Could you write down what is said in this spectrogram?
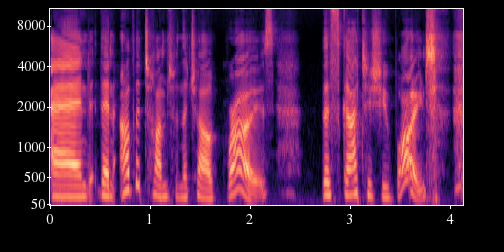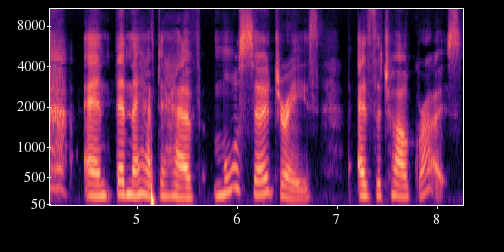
And then other times when the child grows, the scar tissue won't. And then they have to have more surgeries as the child grows.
